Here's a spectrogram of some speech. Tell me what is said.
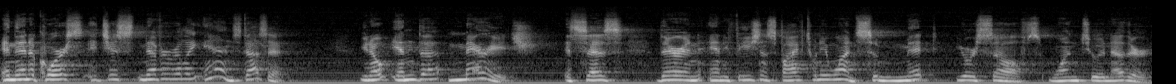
And then, of course, it just never really ends, does it? You know, in the marriage, it says there in, in Ephesians 5.21, submit yourselves one to another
